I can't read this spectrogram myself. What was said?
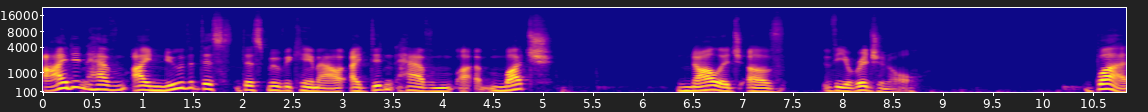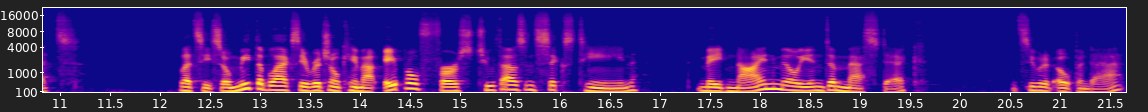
I didn't have. I knew that this this movie came out. I didn't have uh, much knowledge of the original, but let's see. So Meet the Blacks, the original came out April first, two thousand sixteen, made nine million domestic. Let's see what it opened at.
